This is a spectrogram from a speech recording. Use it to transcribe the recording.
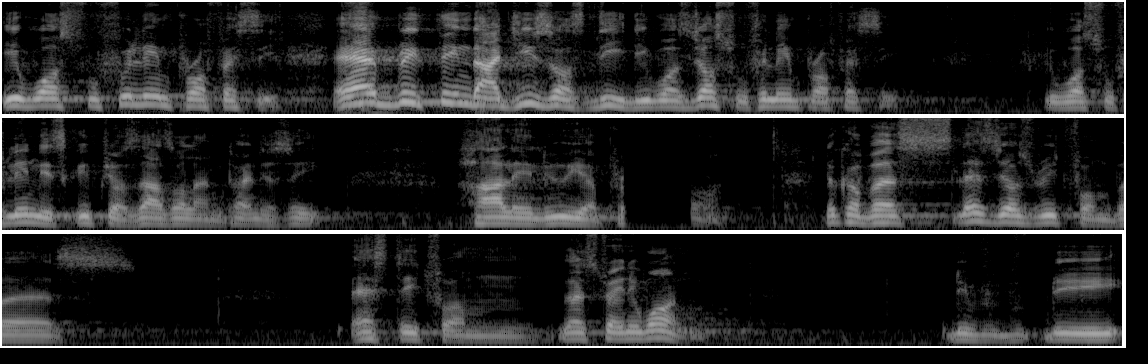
It was fulfilling prophecy. Everything that Jesus did, it was just fulfilling prophecy. It was fulfilling the scriptures. That's all I'm trying to say. Hallelujah. Look at verse, let's just read from verse estate from verse 21. The, the,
